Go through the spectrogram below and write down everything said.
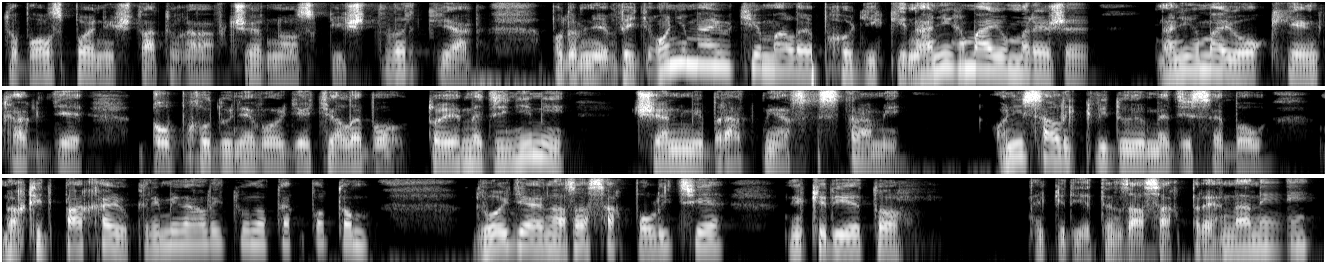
Kto bol v Spojených štátoch a v Černovských štvrtiach, podobne. Veď oni majú tie malé obchodíky, na nich majú mreže, na nich majú okienka, kde do obchodu nevojdete, lebo to je medzi nimi, členmi, bratmi a sestrami. Oni sa likvidujú medzi sebou. No a keď páchajú kriminalitu, no tak potom dôjde aj na zásah policie. Niekedy je to, niekedy je ten zásah prehnaný,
